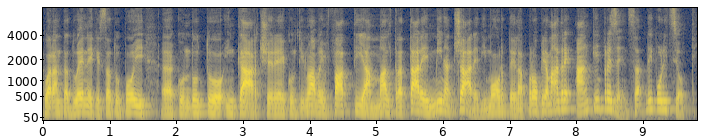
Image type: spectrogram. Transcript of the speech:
42enne che è stato poi eh, condotto in carcere, continuava infatti a maltrattare e minacciare di morte la propria madre anche in presenza dei poliziotti.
